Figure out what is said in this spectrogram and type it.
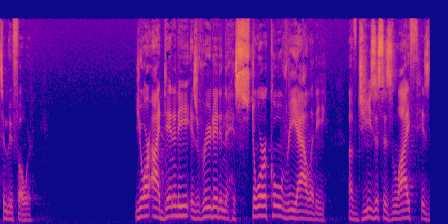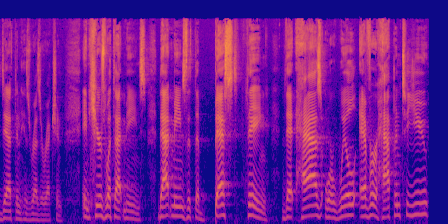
to move forward. Your identity is rooted in the historical reality of Jesus' life, his death, and his resurrection. And here's what that means that means that the best thing that has or will ever happen to you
